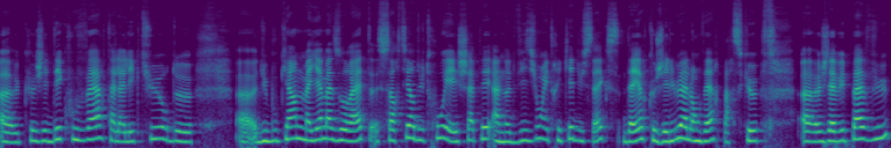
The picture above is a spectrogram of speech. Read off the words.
euh, que j'ai découverte à la lecture euh, du bouquin de Maya Mazorette, Sortir du trou et échapper à notre vision étriquée du sexe. D'ailleurs que j'ai lu à l'envers parce que euh, j'avais pas vu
